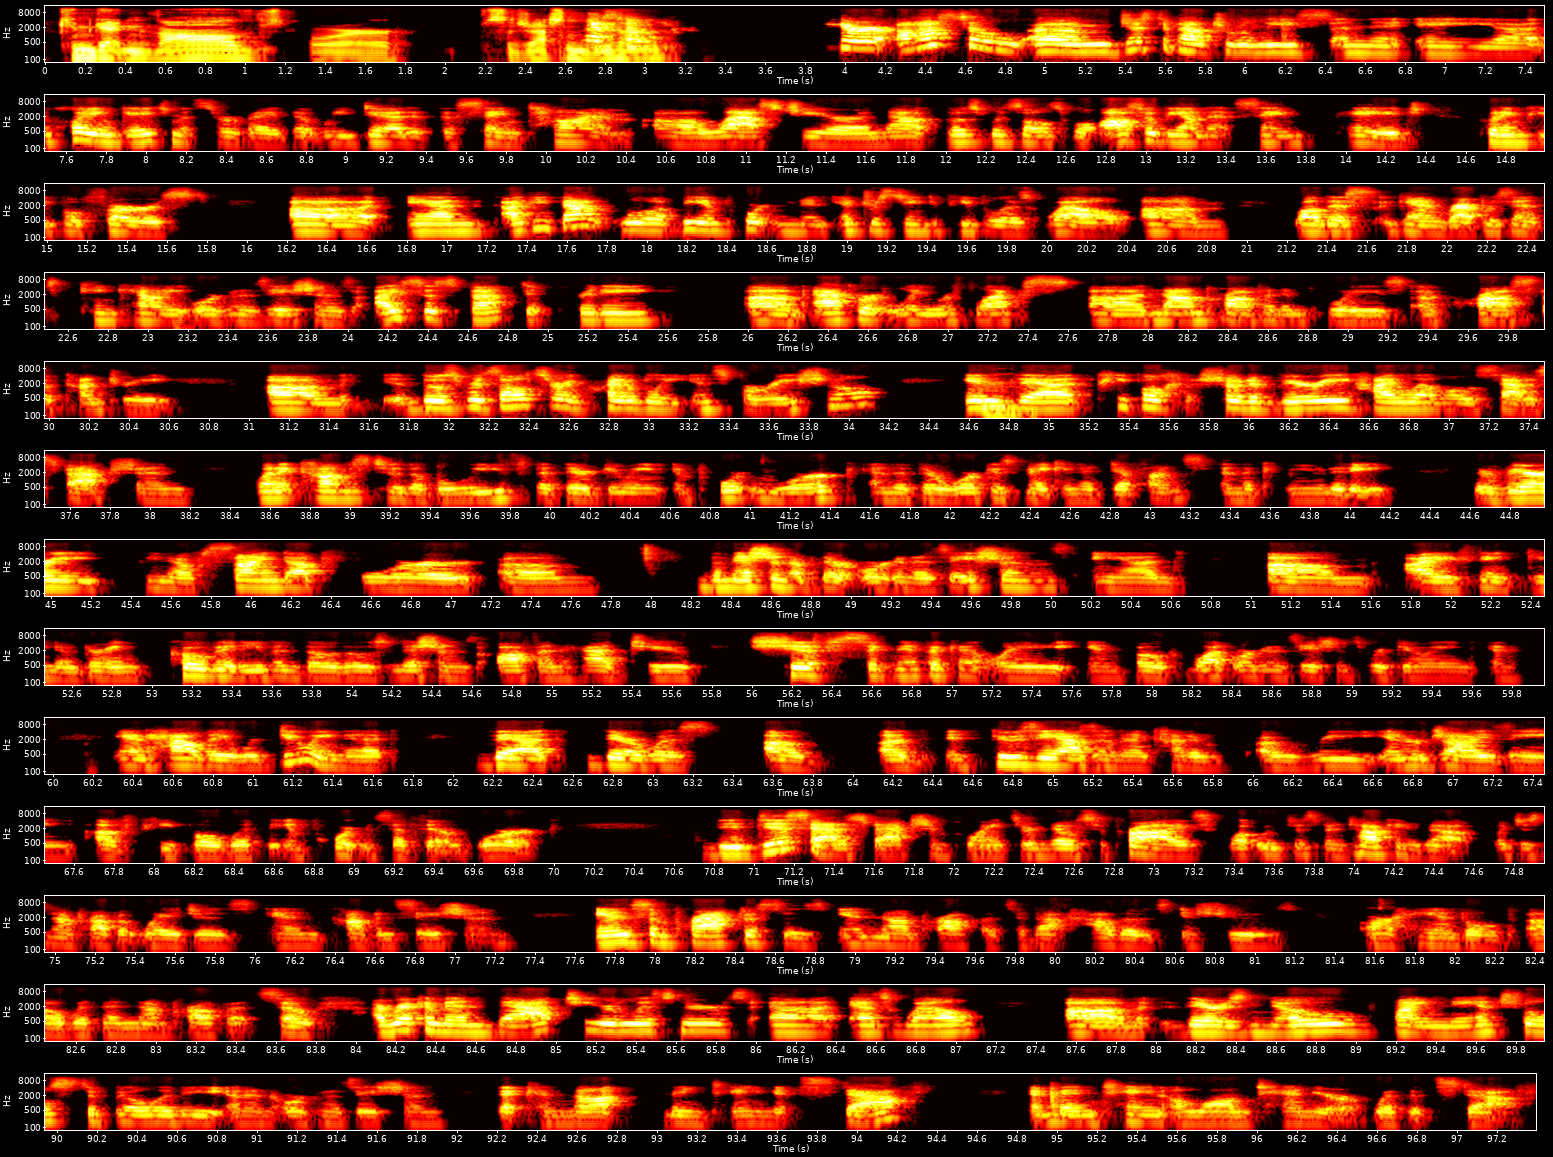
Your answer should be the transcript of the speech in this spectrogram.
can get involved or suggestions yeah, you have? We're also um, just about to release an a, uh, employee engagement survey that we did at the same time uh, last year, and that those results will also be on that same page, putting people first. Uh, and I think that will be important and interesting to people as well. Um, while this again represents King County organizations, I suspect it pretty um, accurately reflects uh, nonprofit employees across the country. Um, those results are incredibly inspirational in mm. that people showed a very high level of satisfaction when it comes to the belief that they're doing important work and that their work is making a difference in the community. They're very, you know, signed up for um, the mission of their organizations. And um, I think, you know, during COVID, even though those missions often had to shift significantly in both what organizations were doing and and how they were doing it, that there was a, a enthusiasm and kind of a re-energizing of people with the importance of their work. The dissatisfaction points are no surprise what we've just been talking about, which is nonprofit wages and compensation, and some practices in nonprofits about how those issues are handled uh, within nonprofits. So I recommend that to your listeners uh, as well. Um, there's no financial stability in an organization that cannot maintain its staff and maintain a long tenure with its staff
